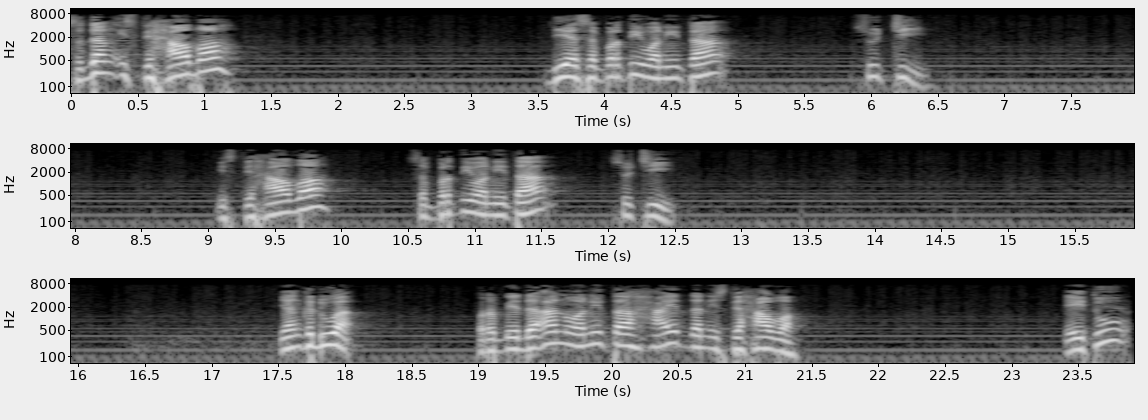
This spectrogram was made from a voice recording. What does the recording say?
Sedang istihadah dia seperti wanita suci. Istihadah seperti wanita suci. Yang kedua, perbedaan wanita haid dan istihadah yaitu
